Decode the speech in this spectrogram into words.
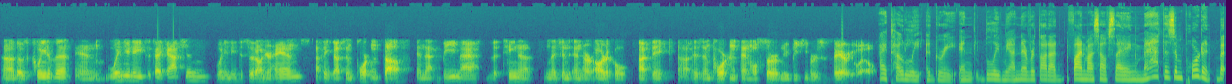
uh, those queen events and when you need to take action, when you need to sit on your hands, I think that's important stuff. And that bee math that Tina mentioned in her article, I think uh, is important and will serve new beekeepers very well. I totally agree. And believe me, I never thought I'd find myself saying math is important, but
